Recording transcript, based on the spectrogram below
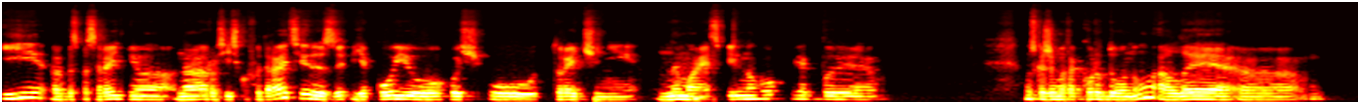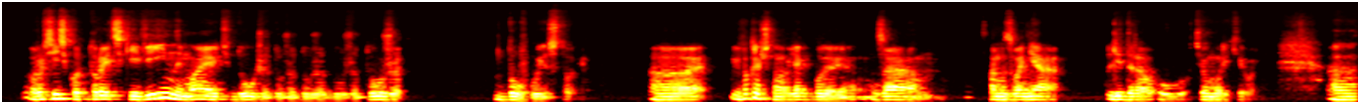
і е, безпосередньо на Російську Федерацію, з якою, хоч у Туреччині немає спільного, якби ну скажімо так, кордону, але е, російсько-турецькі війни мають дуже дуже дуже дуже дуже довгу історію. Е, і виключно якби за саме звання лідера у цьому регіоні. Е,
